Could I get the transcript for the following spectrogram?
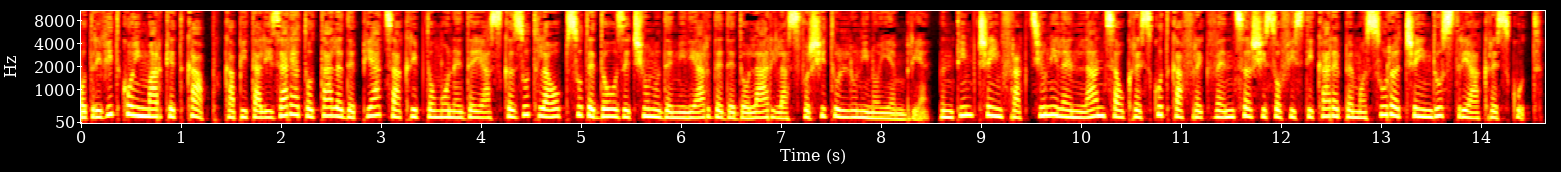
Potrivit CoinMarketCap, capitalizarea totală de piață a criptomonedei a scăzut la 821 de miliarde de dolari la sfârșitul lunii noiembrie, în timp ce infracțiunile în lanț au crescut ca frecvență și sofisticare pe măsură ce industria a crescut.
